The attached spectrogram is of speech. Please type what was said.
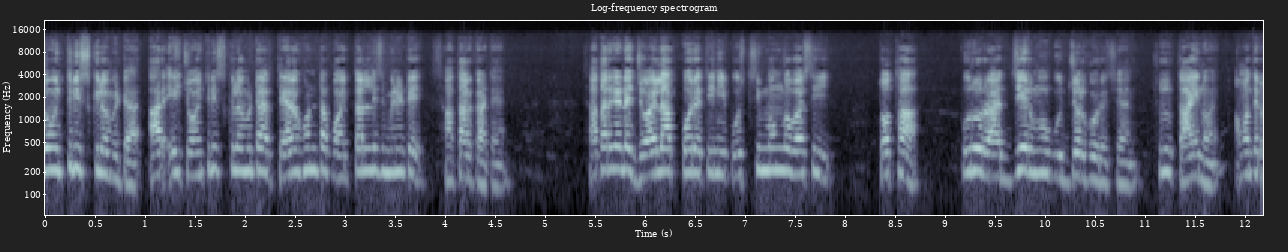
চৌত্রিশ কিলোমিটার, আর এই চৌত্রিশ কিলোমিটার তেরো ঘণ্টা পঁয়তাল্লিশ মিনিটে সাঁতার কাটেন। সাঁতার কেটে জয়লাভ করে তিনি পশ্চিমবঙ্গবাসী তথা পুরো রাজ্যের মুখ উজ্জ্বল করেছেন। শুধু তাই নয়, আমাদের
